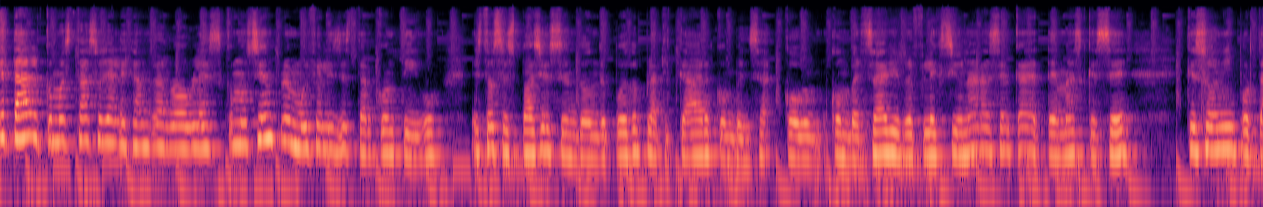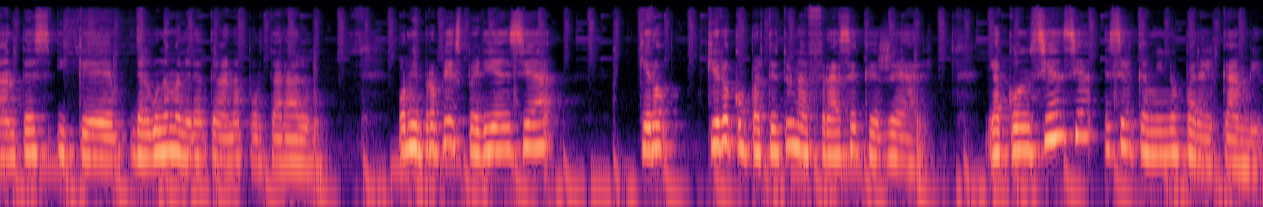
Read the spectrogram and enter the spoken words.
¿Qué tal? ¿Cómo estás? Soy Alejandra Robles. Como siempre, muy feliz de estar contigo. Estos espacios en donde puedo platicar, conversar y reflexionar acerca de temas que sé que son importantes y que de alguna manera te van a aportar algo. Por mi propia experiencia, quiero, quiero compartirte una frase que es real. La conciencia es el camino para el cambio.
